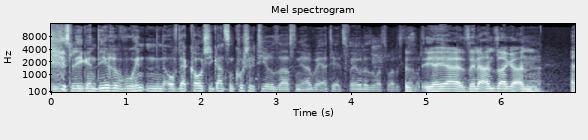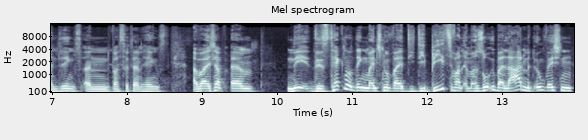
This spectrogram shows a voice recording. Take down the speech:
dieses legendäre, wo hinten auf der Couch die ganzen Kuscheltiere saßen, ja, bei RTL 2 oder sowas war das. das ja, ja, seine Ansage an, ja. An Dings, an was wird dann hängst. Aber ich habe. Ähm, Nee, dieses Techno-Ding meine ich nur, weil die, die Beats waren immer so überladen mit irgendwelchen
